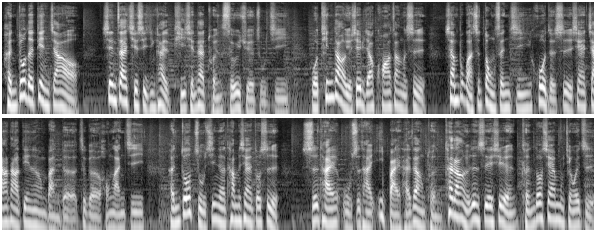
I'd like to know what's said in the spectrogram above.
很多的店家哦，现在其实已经开始提前在囤 Switch 的主机。我听到有些比较夸张的是，像不管是动森机，或者是现在加大电量版的这个红蓝机，很多主机呢，他们现在都是十台、五十台、一百台这样囤。太郎有认识的一些人，可能都现在目前为止，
